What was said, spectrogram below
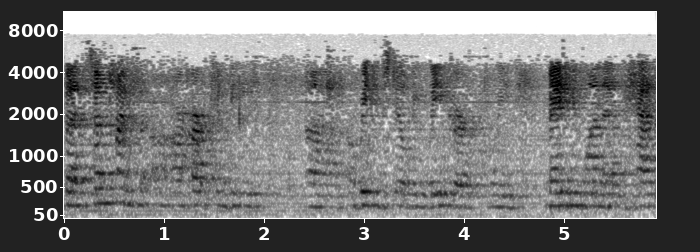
But sometimes our heart can be, uh, or we can still be weaker. We maybe one that had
